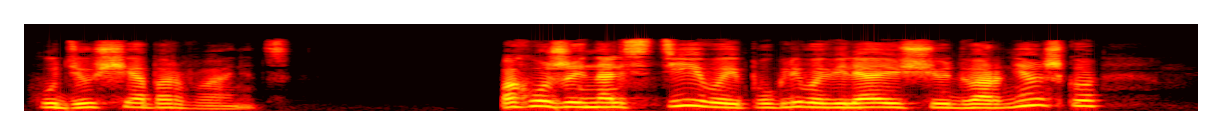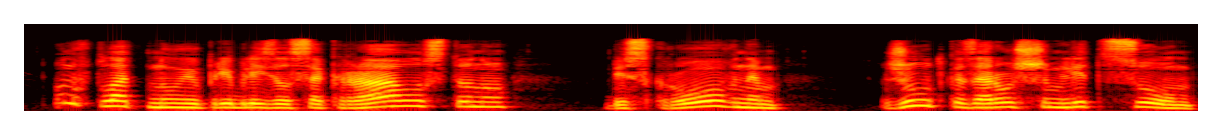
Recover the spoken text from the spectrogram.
худющий оборванец. Похожий на льстиво и пугливо виляющую дворняжку, он вплотную приблизился к Раулстону, бескровным, жутко заросшим лицом,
